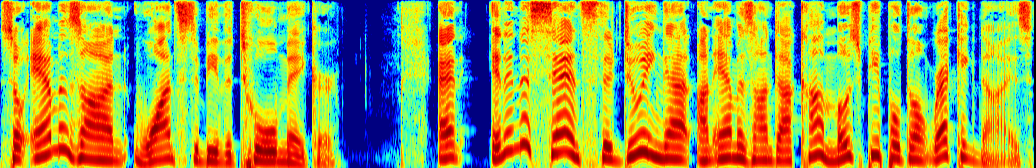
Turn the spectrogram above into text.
So Amazon wants to be the tool maker. And, and in a sense, they're doing that on Amazon.com. Most people don't recognize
